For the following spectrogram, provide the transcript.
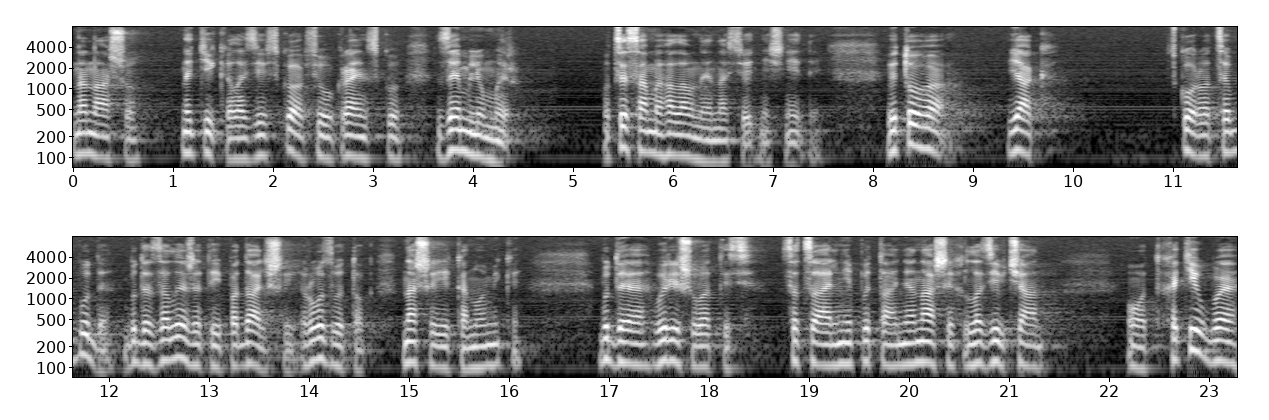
на нашу не тільки лазівську, а всю українську землю мир. Оце саме головне на сьогоднішній день. Від того, як скоро це буде, буде залежати і подальший розвиток нашої економіки, буде вирішуватись соціальні питання наших лазівчан. От. Хотів би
